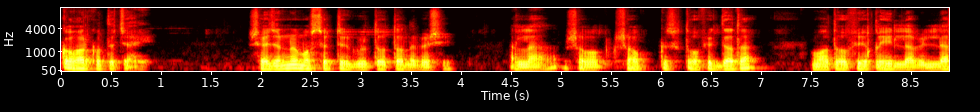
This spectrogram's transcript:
কভার করতে চাই। সেই জন্য মসজিদটির গুরুত্ব অত্যন্ত বেশি। আল্লাহ সব সব কিছু তৌফিক দাতা মা তৌফিক ইল্লা বিল্লাহ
